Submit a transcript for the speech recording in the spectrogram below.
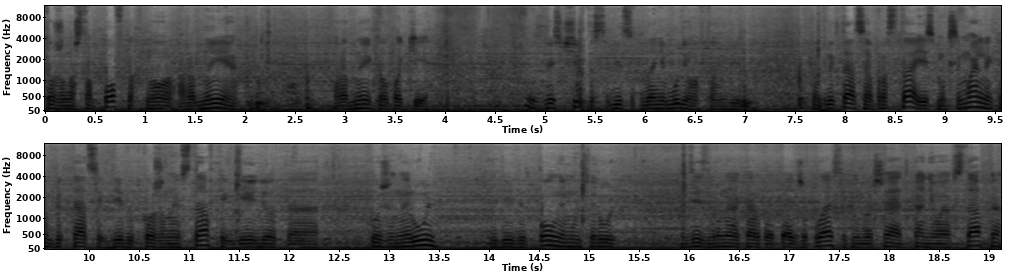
Тоже на штамповках, но родные, родные колпаки. Здесь чисто садиться туда не будем автомобиль. Комплектация простая, есть максимальные комплектации, где идут кожаные вставки, где идет э, кожаный руль, где идет полный мультируль. Здесь дверная карта, опять же пластик, небольшая тканевая вставка.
